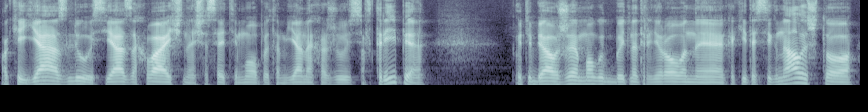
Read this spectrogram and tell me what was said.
окей, я злюсь, я захвачена сейчас этим опытом, я нахожусь в трипе, у тебя уже могут быть натренированные какие-то сигналы, что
